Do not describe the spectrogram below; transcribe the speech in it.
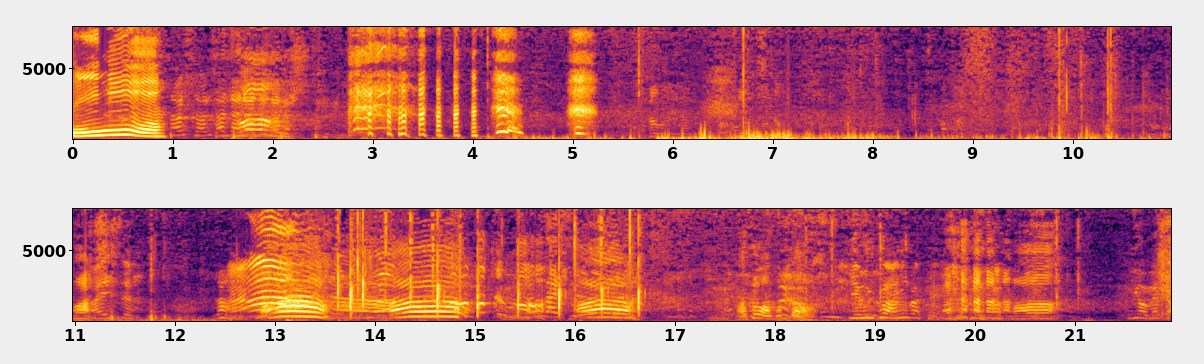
오. 아, 성 아깝다. 이게 거 아닌 것 같아. 아. 위험했다.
